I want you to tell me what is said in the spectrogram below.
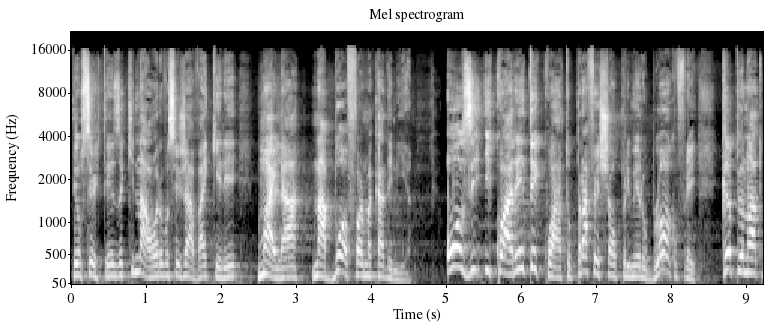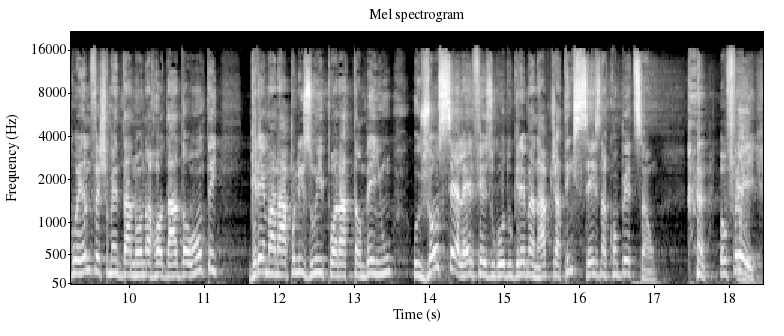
Tenho certeza que na hora você já vai querer malhar na Boa Forma Academia. 11 e 44 para fechar o primeiro bloco, Frei. Campeonato Goiano, fechamento da nona rodada ontem. Grêmio Anápolis 1 um, e Porá também 1. Um. O João Celeri fez o gol do Grêmio Anápolis, já tem seis na competição. Ô Frei,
